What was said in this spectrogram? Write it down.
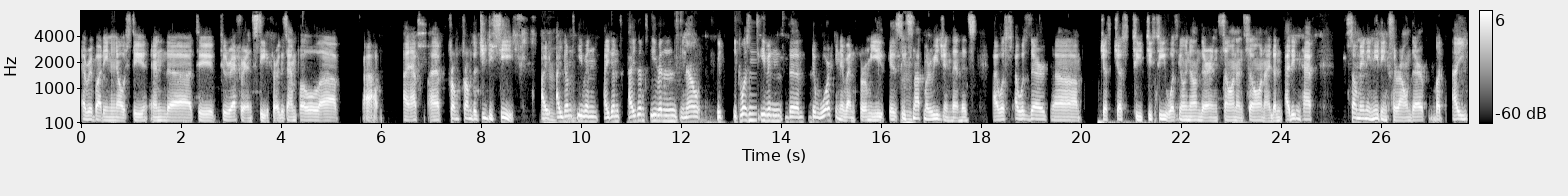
everybody knows to and uh, to to reference to for example uh, uh I have, I have from from the GDC. I mm-hmm. I don't even I don't I don't even you know it it wasn't even the the working event for me because mm-hmm. it's not my region and it's I was I was there uh, just just to to see what's going on there and so on and so on. I don't I didn't have so many meetings around there, but I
